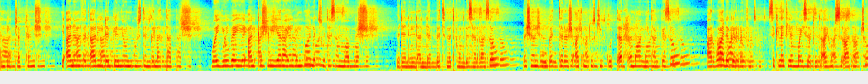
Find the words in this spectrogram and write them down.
እንዴት ጨከንሽ? የዓለም ፈጣሪ ደገኛው ንጉሥ ተንገላታብሽ። ወዮ በይ አልቅሺ የራሔል እንባ ለቅሶ ተሰማብሽ። በደል እንዳለበት መጥፎ እንደሠራ ሰው በሸንጎ ገትረሽ አጥንቱ እስኪቆጠር ሕማም የታገሰው አርባ ለገረፉት ስቅለት የማይሰጡት አይሁድ ሥርዓታቸው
